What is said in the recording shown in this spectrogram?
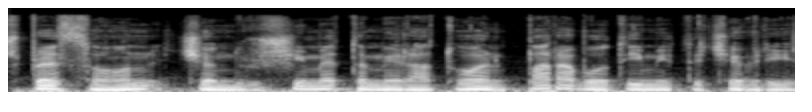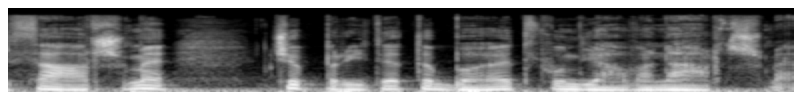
shpreson që ndryshimet të miratohen para votimit të qeverisë së ardhshme që pritet të bëhet fundjavën e ardhshme.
